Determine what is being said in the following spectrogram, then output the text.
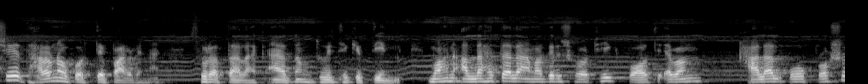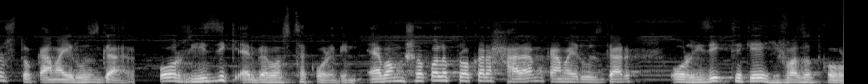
সে ধারণাও করতে পারবে না। সুরাত তালাক নং দুই থেকে তিন। মহান আল্লাহ তালা আমাদের সঠিক পথ এবং হালাল ও প্রশস্ত কামাই, রোজগার ও রিজিক এর ব্যবস্থা করে দিন এবং সকল প্রকার হারাম কামাই, রোজগার ও রিজিক থেকে হেফাজত করুন।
